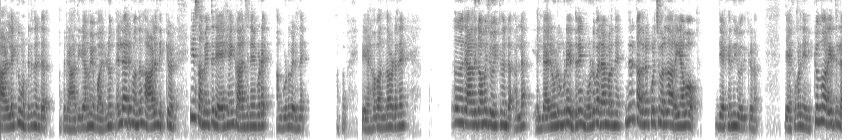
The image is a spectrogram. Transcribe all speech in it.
ഹാളിലേക്ക് കൊണ്ടിരുന്നുണ്ട് അപ്പൊ രാധികാമയും വരുണും എല്ലാവരും വന്ന് ഹാളിൽ നിൽക്കുകയാണ്. ഈ സമയത്ത് രേഖയും കാഞ്ചനയും കൂടെ അങ്ങോട്ട് വരുന്നേ. അപ്പം രേഖ വന്ന ഉടനെ രാധികാമ്മ ചോദിക്കുന്നുണ്ട് അല്ല എല്ലാരോടും കൂടെ എന്തിനാ ഇങ്ങോട്ട് വരാൻ പറഞ്ഞേ? നിനക്ക് അതിനെക്കുറിച്ച് വല്ലതും അറിയാവോ? എന്ന് ചോദിക്കണം രേഖ പറഞ്ഞു എനിക്കൊന്നും അറിയത്തില്ല.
